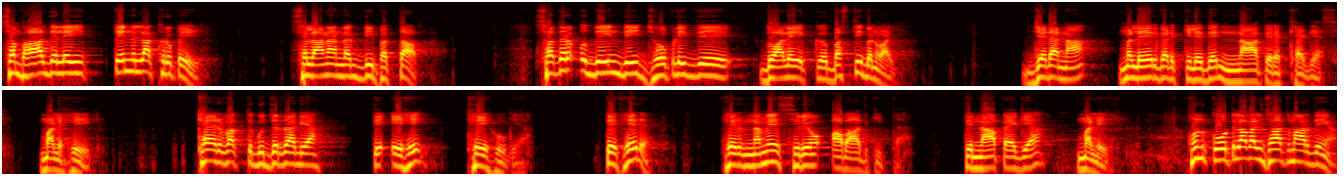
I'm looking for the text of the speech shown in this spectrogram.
ਸੰਭਾਲ ਦੇ ਲਈ 3 ਲੱਖ ਰੁਪਏ, ਸਾਲਾਨਾ ਨਗਦੀ ਭੱਤਾ। ਸਦਰ ਉਦੀਨ ਦੀ ਝੋਪੜੀ ਦੇ ਦੁਆਲੇ ਇੱਕ ਬਸਤੀ ਬਣਵਾਈ, ਜਿਹੜਾ ਨਾਂ ਮਲੇਰਗੜ ਕਿਲੇ ਦੇ ਨਾਂ ਤੇ ਰੱਖਿਆ ਗਿਆ ਸੀ, ਮਲਹੇਲ। ਖੈਰ ਵਕਤ ਗੁਜ਼ਰਦਾ ਗਿਆ ਤੇ ਇਹ ਥੇ ਹੋ ਗਿਆ। ਤੇ ਫਿਰ ਫਿਰ ਨਵੇਂ ਸਿਰਿਓਂ ਆਬਾਦ ਕੀਤਾ ਤੇ ਨਾਂ ਪੈ ਗਿਆ ਮਲੇਰ। ਹੁਣ ਕੋਟਲਾ ਵੱਲ ਝਾਤ ਮਾਰਦੇ ਆ।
